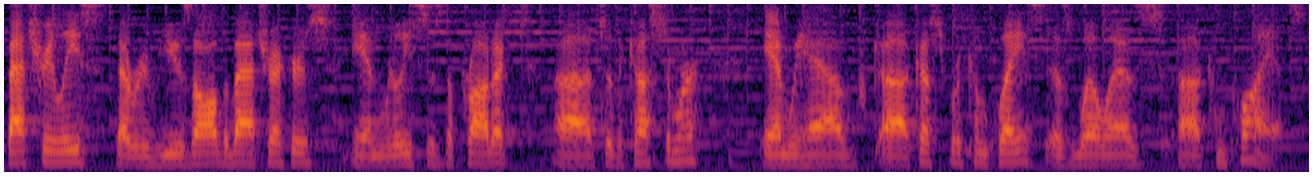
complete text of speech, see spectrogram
Batch release that reviews all the batch records and releases the product uh, to the customer. And we have uh, customer complaints as well as uh, compliance.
